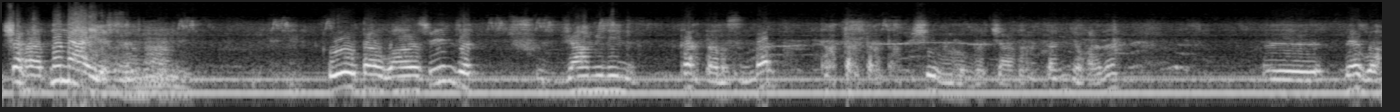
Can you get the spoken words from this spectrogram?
şefaatine nail etsin. Orada vaaz verince caminin tahtalısından tak tak tak tak bir şey vuruldu çardalıktan yukarıda. Ee, ve vah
